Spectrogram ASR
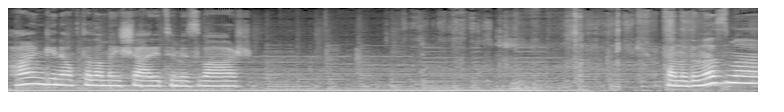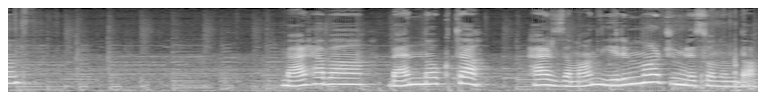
hangi noktalama işaretimiz var? Tanıdınız mı? Merhaba, ben nokta. Her zaman yerim var cümle sonunda.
